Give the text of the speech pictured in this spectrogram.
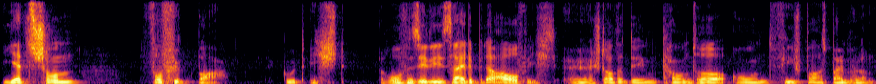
jetzt schon verfügbar. Gut, ich rufen Sie die Seite bitte auf. Ich äh, starte den Counter und viel Spaß beim Hören.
